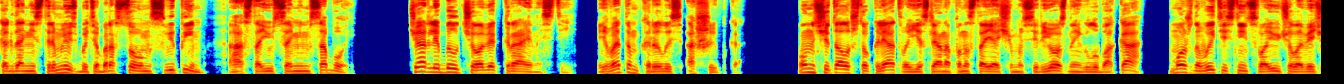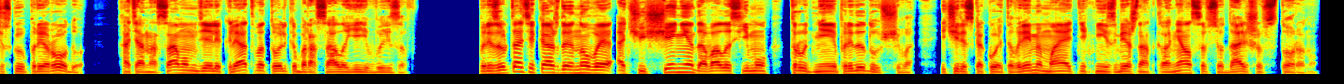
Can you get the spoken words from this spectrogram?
когда не стремлюсь быть образцовым святым, а остаюсь самим собой. Чарли был человек крайностей, и в этом крылась ошибка. Он считал, что клятва, если она по-настоящему серьезна и глубока, можно вытеснить свою человеческую природу, хотя на самом деле клятва только бросала ей вызов. В результате каждое новое очищение давалось ему труднее предыдущего, и через какое-то время маятник неизбежно отклонялся все дальше в сторону.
